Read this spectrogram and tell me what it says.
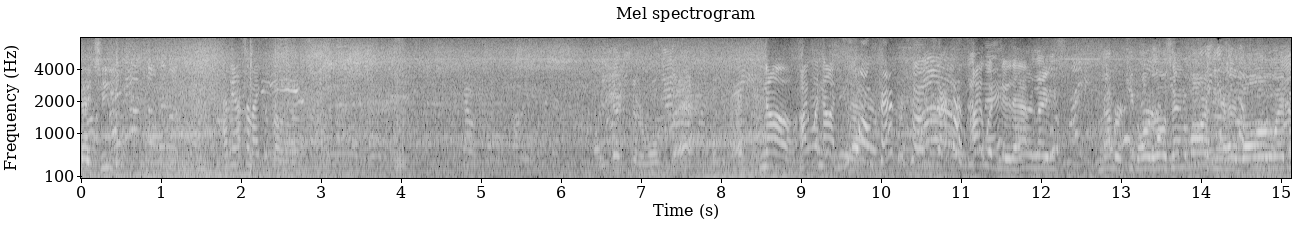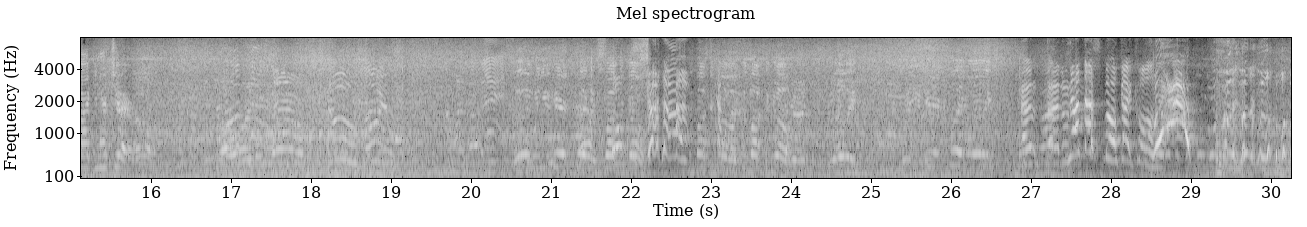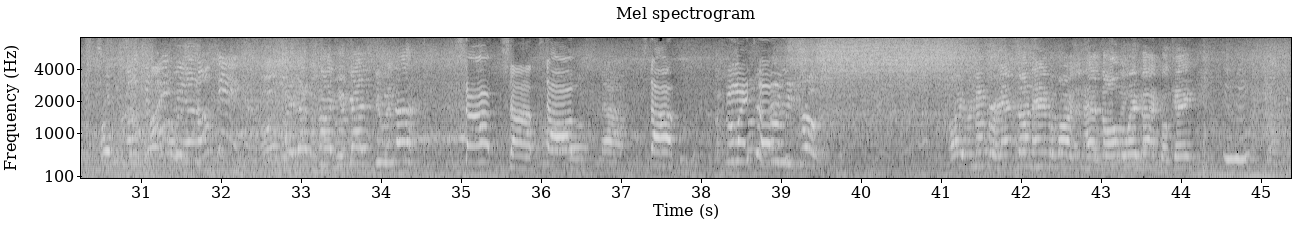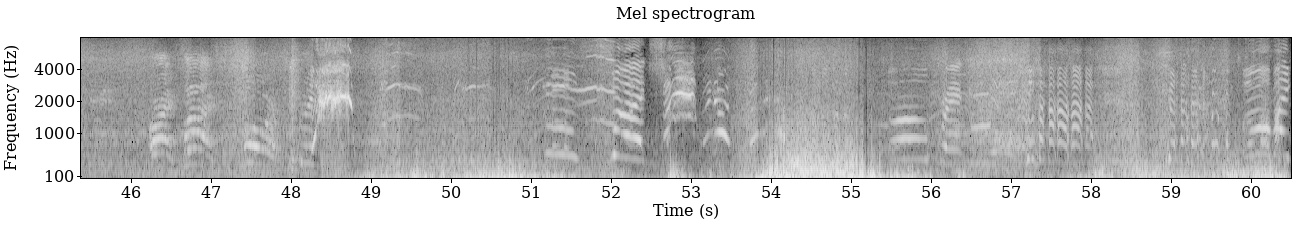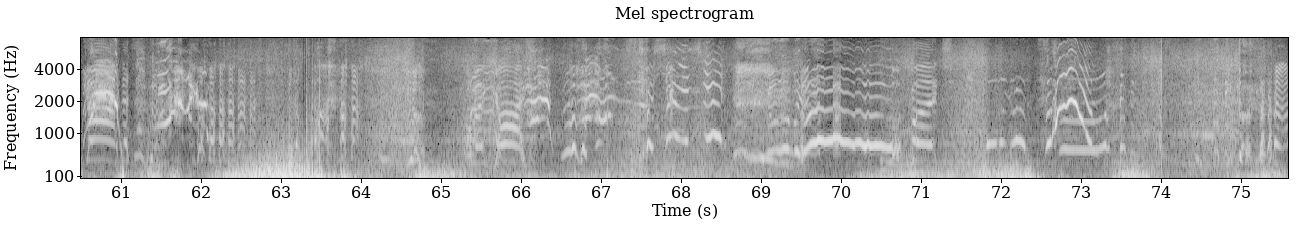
say cheese. I think that's a microphone. Oh, you guys should have rolled that. Look at that. No, I would not do that. want cracker cones? I wouldn't do that. right, ladies. Remember, keep a hold of those handlebars and your head's all the way back in your chair. handlebars and heads all the way back, okay? Ha ha!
